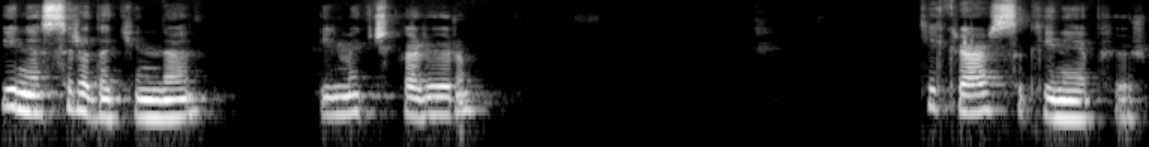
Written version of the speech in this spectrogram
yine sıradakinden ilmek çıkarıyorum tekrar sık iğne yapıyorum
